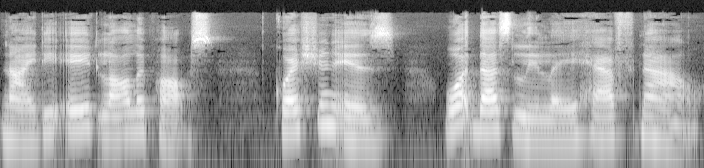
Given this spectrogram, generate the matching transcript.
98 lollipops. Question is, what does Li Lei have now?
